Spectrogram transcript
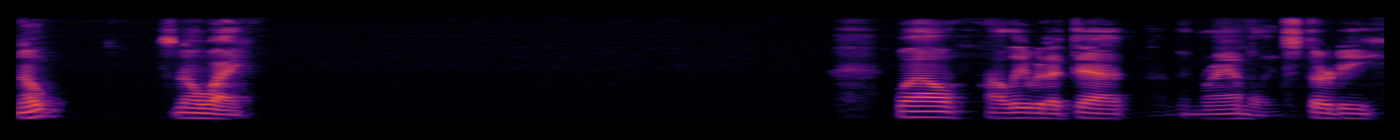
Nope. There's no way. Well, I'll leave it at that. I've been rambling. It's 30,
